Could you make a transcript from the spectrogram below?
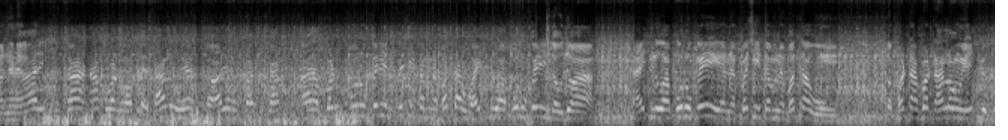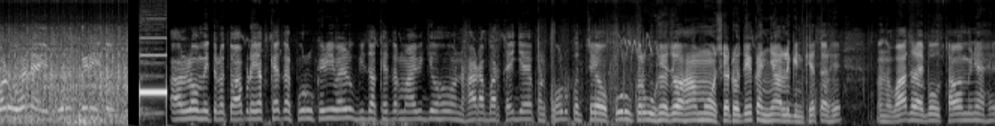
અને આ રીતે શાહ નાખવાનું આપણે ચાલુ છે. તો હાલો પાછું કામ આ પડું પૂરું કરીને પછી તમને બતાવું. આટલું આ પૂરું કરી દઉં. જો આ આટલું આ પૂરું કરી અને પછી તમને બતાવું તો ફટાફટ હાલો હું એટલું પડવું હે ને એ પૂરું કરી દઉં. હાલો મિત્રો, તો આપણે એક ખેતર પૂરું કરી વાળ્યું. બીજા ખેતરમાં આવી ગયો હો અને હાડા બાર થઈ ગયા પણ થોડુંક જ છે. પૂરું કરવું છે. જો હા મો શેઠો દેખાય ત્યાં લગીને ખેતર છે. અને વાદળાય બહુ થવા મીણ્યા છે.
